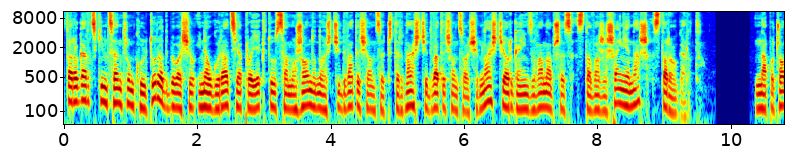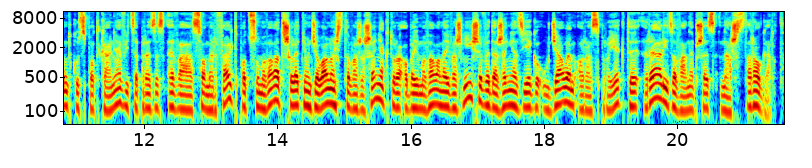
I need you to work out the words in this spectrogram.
Starogardzkim Centrum Kultury odbyła się inauguracja projektu Samorządność 2014-2018 organizowana przez Stowarzyszenie Nasz Starogard. Na początku spotkania wiceprezes Ewa Sommerfeld podsumowała trzyletnią działalność stowarzyszenia, która obejmowała najważniejsze wydarzenia z jego udziałem oraz projekty realizowane przez Nasz Starogard.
